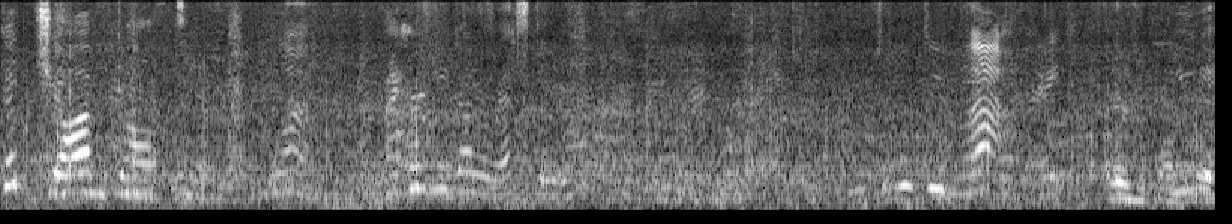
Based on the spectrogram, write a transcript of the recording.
Good job, Dalton. What? I heard you got arrested. Don't do that, right? You did.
